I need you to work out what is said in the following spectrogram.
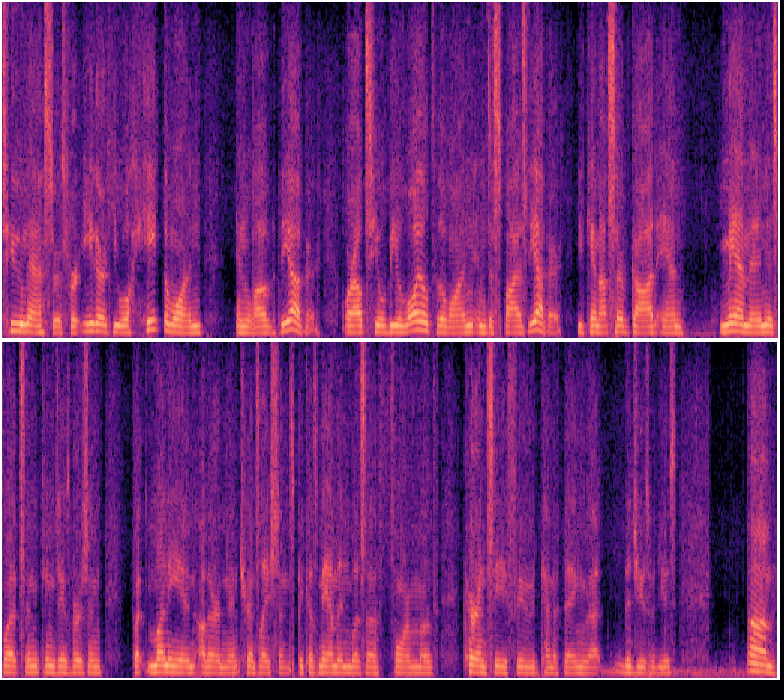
two masters, for either he will hate the one and love the other, or else he will be loyal to the one and despise the other. You cannot serve God and mammon is what's in King James Version, but money in other translations because mammon was a form of currency, food kind of thing that the Jews would use. Um,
